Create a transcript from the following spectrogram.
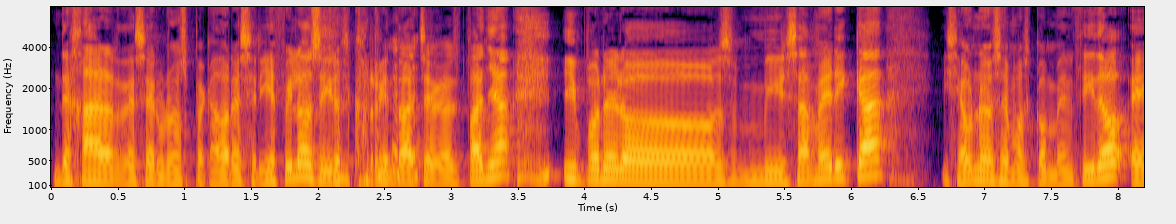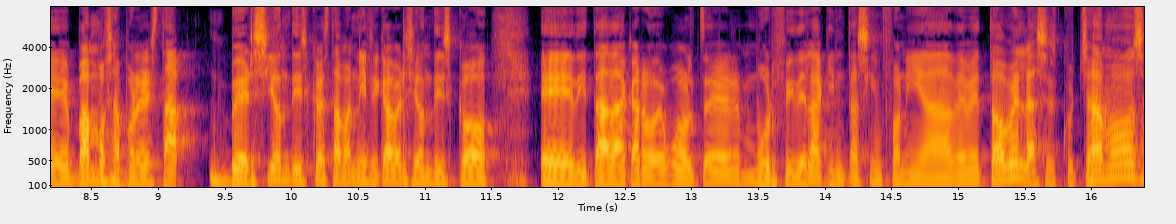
dejar de ser unos pecadores seriéfilos, iros corriendo a HBO España y poneros Mirs América. Y si aún no nos hemos convencido, eh, vamos a poner esta versión disco, esta magnífica versión disco eh, editada a cargo de Walter Murphy de la Quinta Sinfonía de Beethoven. Las escuchamos,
